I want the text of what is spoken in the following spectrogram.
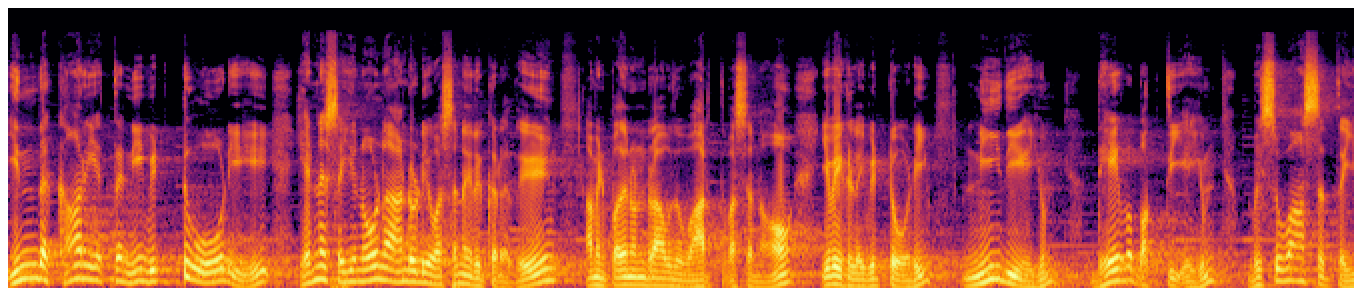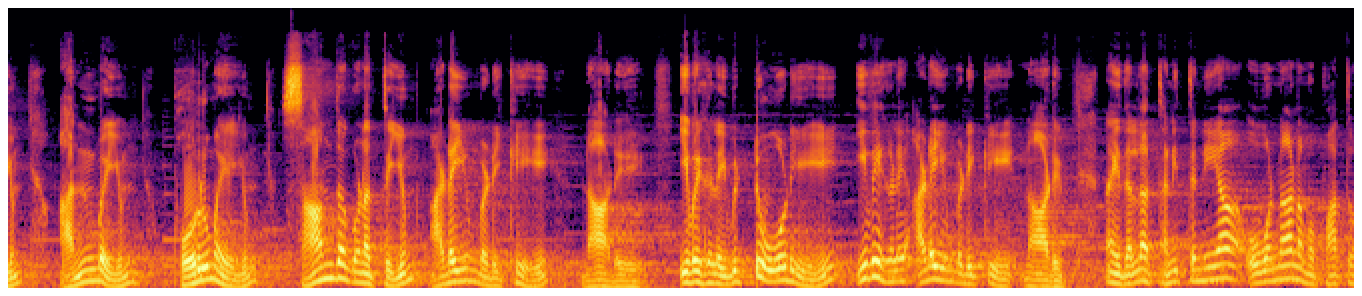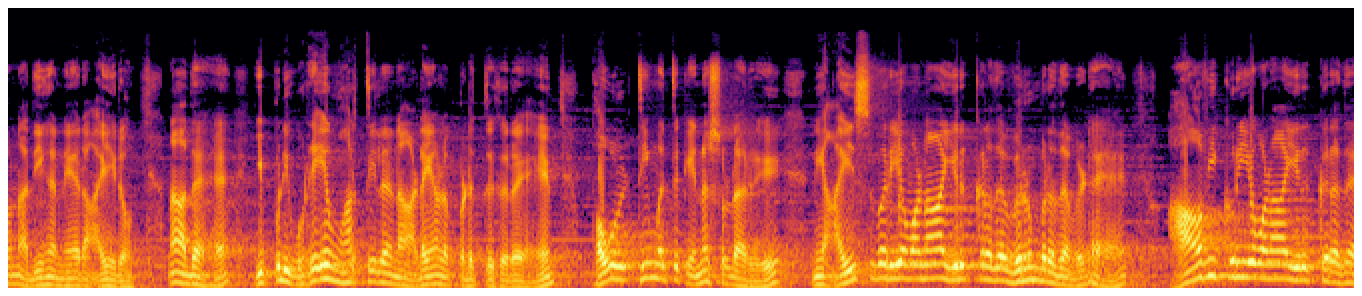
இந்த காரியத்தை நீ விட்டு ஓடி என்ன செய்யணும்னு ஆண்டுடைய வசனம் இருக்கிறது. ஐ மீன் பதினொன்றாவது வார்த் வசனம். இவைகளை விட்டு ஓடி நீதியையும் தேவ பக்தியையும் விசுவாசத்தையும் அன்பையும் பொறுமையையும் சாந்த குணத்தையும் அடையும்படிக்கு நாடு. இவைகளை விட்டு ஓடி இவைகளை அடையும்படிக்கு நாடு. நான் இதெல்லாம் தனித்தனியாக ஒவ்வொன்றா நம்ம பார்த்தோன்னா அதிக நேரம் ஆயிரும். நான் அதை இப்படி ஒரே வார்த்தையில் நான் அடையாளப்படுத்துகிறேன். பவுல் தீமத்துக்கு என்ன சொல்கிறாரு நீ ஐஸ்வர்யவனாக இருக்கிறத விரும்புகிறத விட ஆவிக்குரியவனாக இருக்கிறத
